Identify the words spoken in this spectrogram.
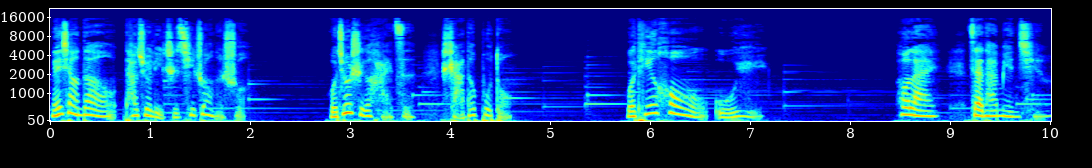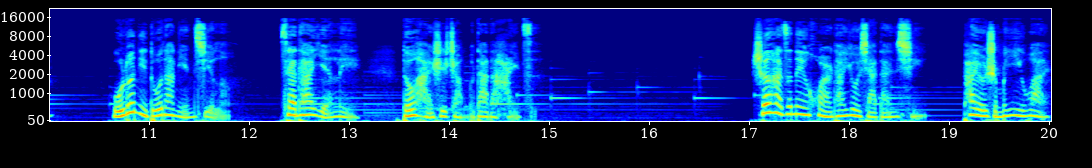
没想到他却理直气壮地说：“我就是个孩子，啥都不懂。”我听后无语。后来在他面前，无论你多大年纪了，在他眼里，都还是长不大的孩子。生孩子那会儿，他又下担心，怕有什么意外，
